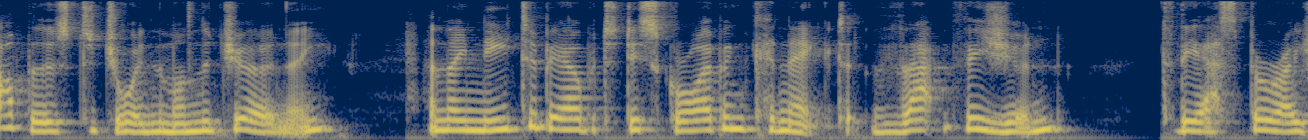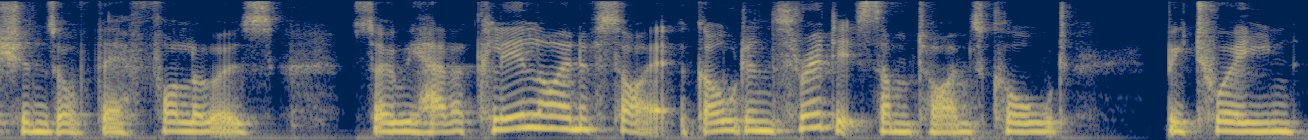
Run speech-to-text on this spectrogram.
others to join them on the journey, and they need to be able to describe and connect that vision to the aspirations of their followers. So we have a clear line of sight, a golden thread, it's sometimes called, between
